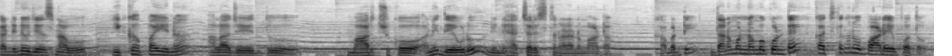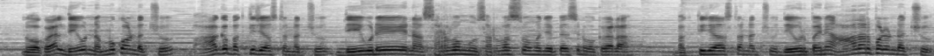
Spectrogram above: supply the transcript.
కంటిన్యూ చేసినావు. ఇకపైన అలా చేయొద్దు. మార్చుకో అని దేవుడు నిన్ను హెచ్చరిస్తున్నాడు అన్నమాట కాబట్టి ధనమును నమ్ముకుంటే ఖచ్చితంగా నువ్వు పాడైపోతావు. నువ్వు ఒకవేళ దేవుడిని నమ్ముకోండొచ్చు బాగా భక్తి చేస్తుండొచ్చు దేవుడే నా సర్వము సర్వస్వం అని చెప్పేసి నువ్వు ఒకవేళ భక్తి చేస్తుండొచ్చు దేవునిపైనే ఆధారపడి ఉండొచ్చు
